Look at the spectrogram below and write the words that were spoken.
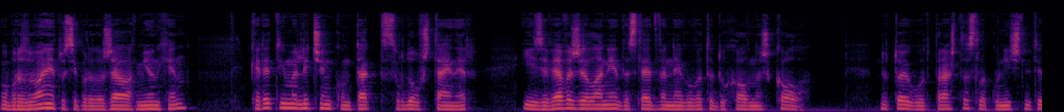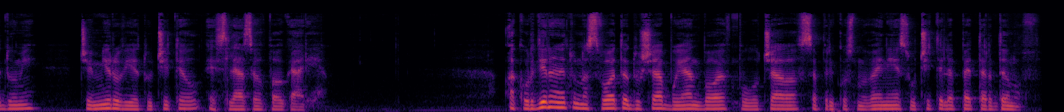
Образованието си продължава в Мюнхен, където има личен контакт с Рудолф Штайнер и изявява желание да следва неговата духовна школа, но той го отпраща с лаконичните думи, че мировият учител е слязъл в България. Акордирането на своята душа Боян Боев получава в съприкосновение с учителя Петър Дънов.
